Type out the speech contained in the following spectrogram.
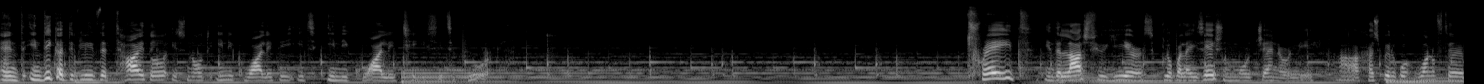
And indicatively, the title is not inequality, it's inequalities, it's a plural. Trade in the last few years, globalization more generally, uh, has been one of the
